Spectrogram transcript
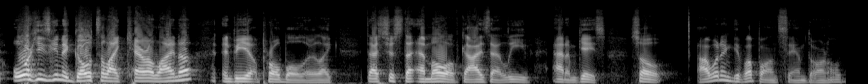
or he's going to go to like Carolina and be a Pro Bowler. Like, that's just the MO of guys that leave Adam Gase. So I wouldn't give up on Sam Darnold.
